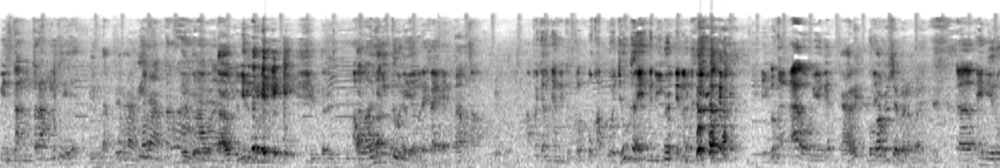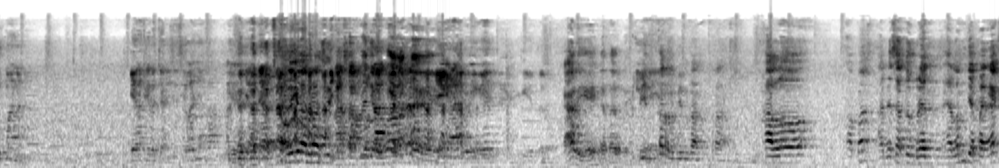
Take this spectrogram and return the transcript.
Bintang terang itu ya. bintang Terang, bintang terang. Gue awalnya. tahu tuh itu bintang Awalnya terang. itu dia mereka ya. Ah, gitu. Apa jangan-jangan itu klub bokap gue juga yang diikutin sama dia? ya gue nggak tahu ya kan. kali bokapnya siapa namanya Eh, Edi Rukmana. Ya nanti kita cari silsilahnya kan. Iya. Nanti kita berhasil. Asapnya jauh banget ya. Iya kan, iya kan. Gitu. kali ya nggak tahu deh Binter bintang terang. Kalau apa ada satu brand helm JPX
